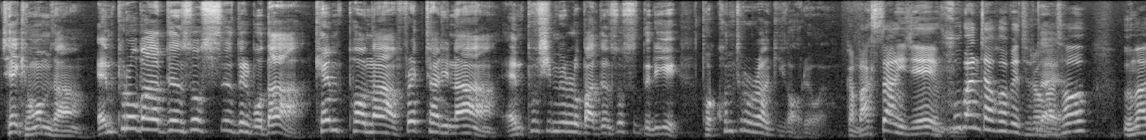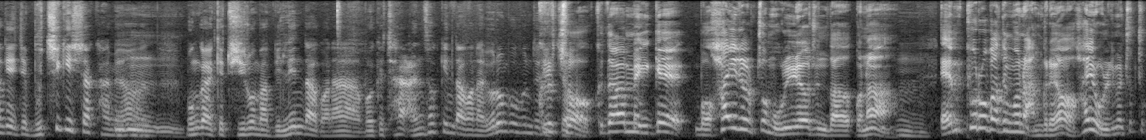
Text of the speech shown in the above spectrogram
제 경험상 앰프로 받은 소스들보다 Kemper나 Fractal이나 앰프 시뮬로 받은 소스들이 더 컨트롤하기가 어려워요. 그러니까 막상 이제 음. 후반 작업에 들어가서 음악에 이제 묻히기 시작하면 음, 음. 뭔가 이렇게 뒤로 막 밀린다거나 뭐 이렇게 잘 안 섞인다거나 이런 부분들이. 그렇죠. 그 다음에 이게 뭐 high를 좀 올려준다거나 음. 앰프로 받은 거는 안 그래요. high 올리면 쭉쭉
